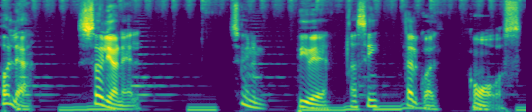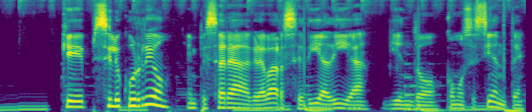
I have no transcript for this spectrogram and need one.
Hola, soy Lionel. Soy un pibe así, tal cual, como vos. Que se le ocurrió empezar a grabarse día a día viendo cómo se siente,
